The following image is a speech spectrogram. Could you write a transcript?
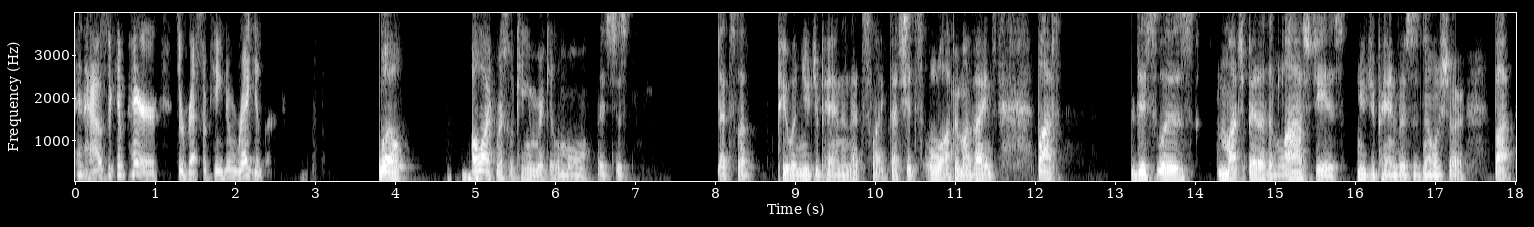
and how's it compare to Wrestle Kingdom regular? Well, I like Wrestle Kingdom regular more. It's just that's the pure New Japan, and that's like that shit's all up in my veins. But this was much better than last year's New Japan versus Noah show. But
